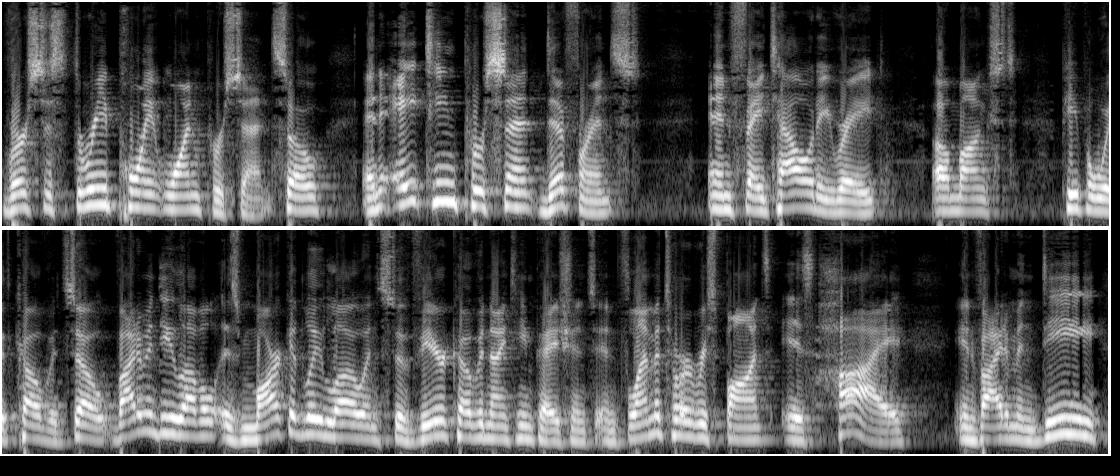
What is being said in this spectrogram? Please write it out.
versus 3.1%. So an 18% difference in fatality rate amongst people with COVID. So vitamin D level is markedly low in severe COVID-19 patients. Inflammatory response is high in vitamin D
